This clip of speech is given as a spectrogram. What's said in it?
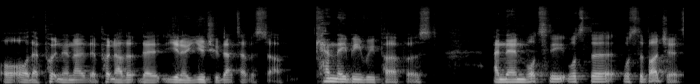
or, or they're putting in, they're putting other, they're, you know, YouTube, that type of stuff. Can they be repurposed? And then what's the what's the what's the budget?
